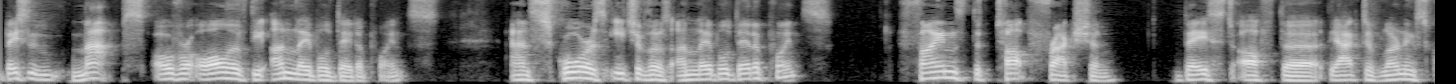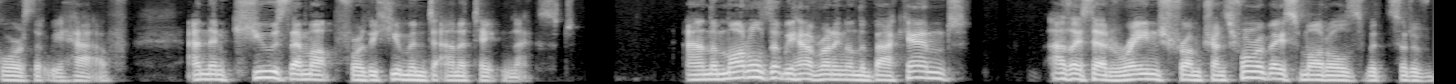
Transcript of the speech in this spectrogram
basically maps over all of the unlabeled data points and scores each of those unlabeled data points, finds the top fraction based off the, the active learning scores that we have, and then queues them up for the human to annotate next. And the models that we have running on the back end, as I said, range from transformer based models with sort of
